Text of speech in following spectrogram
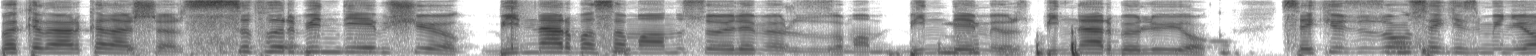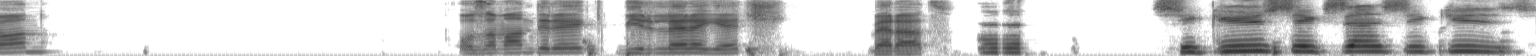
Bakın arkadaşlar sıfır bin diye bir şey yok. Binler basamağını söylemiyoruz o zaman. Bin demiyoruz. Binler bölüğü yok. 818 milyon. O zaman direkt birlere geç. Berat. 888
